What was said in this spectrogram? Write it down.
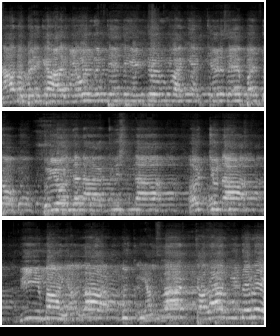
ನಾನು ಬೆಳಿಗ್ಗೆ ಏಳು ಗಂಟೆಯಿಂದ ಎಂಟುವರೆಗೂ ಹಂಗೆ ಕೇಳಿದೆ ಬಟ್ ದುರ್ಯೋಧನ, ಕೃಷ್ಣ, ಅರ್ಜುನ, ಭೀಮ, ಎಲ್ಲ ಎಲ್ಲಾ ಎಲ್ಲ ಕಲಾವಿದರು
